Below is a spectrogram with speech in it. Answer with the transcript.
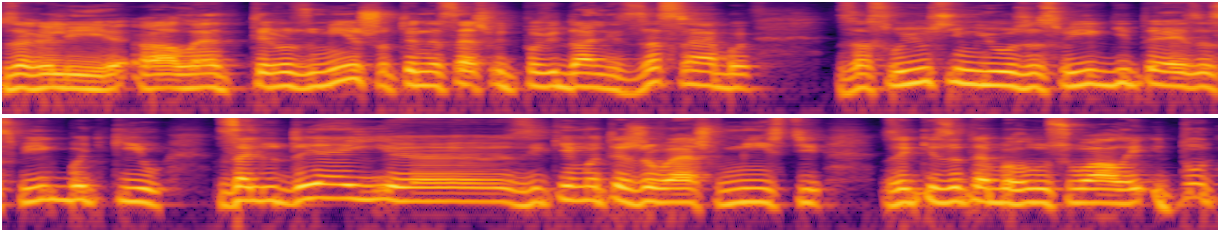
взагалі, але ти розумієш, що ти несеш відповідальність за себе, за свою сім'ю, за своїх дітей, за своїх батьків, за людей, е, з якими ти живеш в місті, за які за тебе голосували. І тут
